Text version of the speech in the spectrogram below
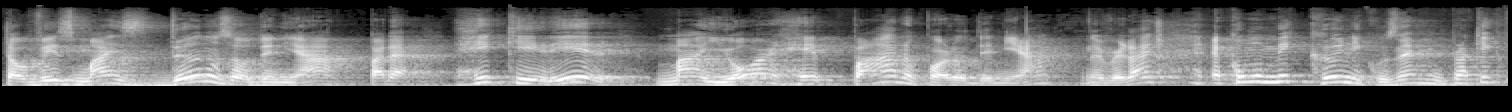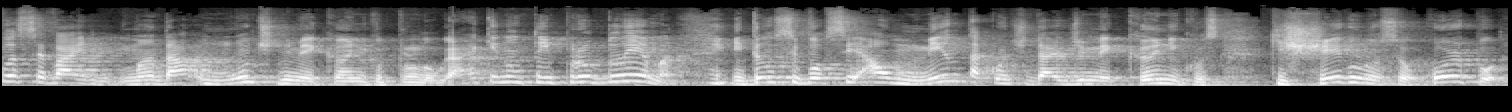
talvez mais danos ao DNA para requerer maior reparo para o DNA? Não é verdade? É como mecânicos, né? Para que, que você vai mandar um monte de mecânico para um lugar que não tem problema? Então, se você aumenta a quantidade de mecânicos que chegam no seu corpo,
